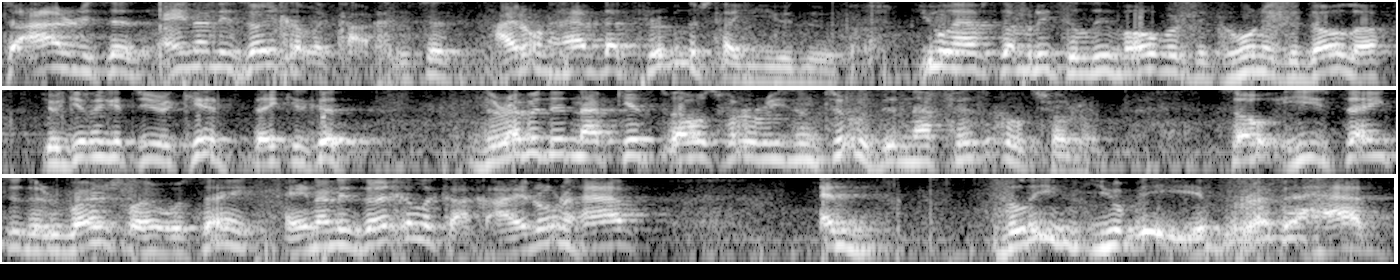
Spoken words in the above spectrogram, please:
to Aaron, he says, He says, I don't have that privilege like you do. You have somebody to live over the Kehunah Gedolah. You're giving it to your kids. They can get. The Rebbe didn't have kids. That was for a reason too. Didn't have physical children. So he's saying to the Rebbe Shalom, was saying, I don't have, and believe you me, if the Rebbe had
